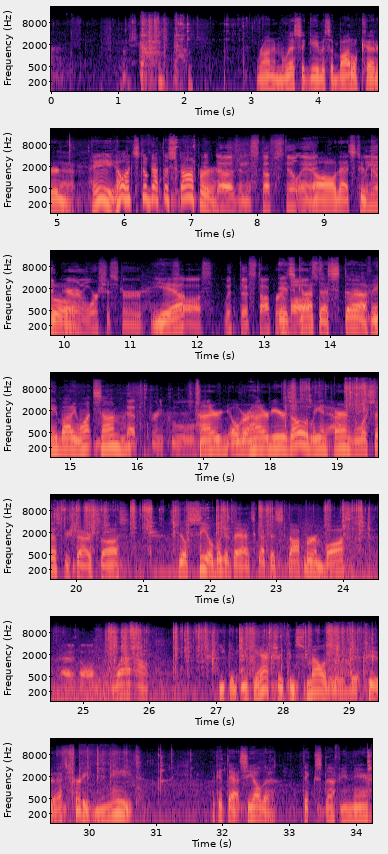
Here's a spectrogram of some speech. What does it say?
Ron and Melissa gave us a bottle cutter. And, hey, oh, it's still got the stopper. It does, and the stuff's still in it. Oh, that's too Lea and cool. Perrin Worcester Yep. sauce with the stopper It's got the stuff. Anybody want some? That's pretty cool. Hundred over hundred years old. Lea and Yeah. Perrin's Worcestershire sauce. Still sealed. Look at that. It's got the stopper embossed. That is awesome. Wow. You can you can actually can smell it a little bit too. That's pretty neat. Look at that. See all the thick stuff in there?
